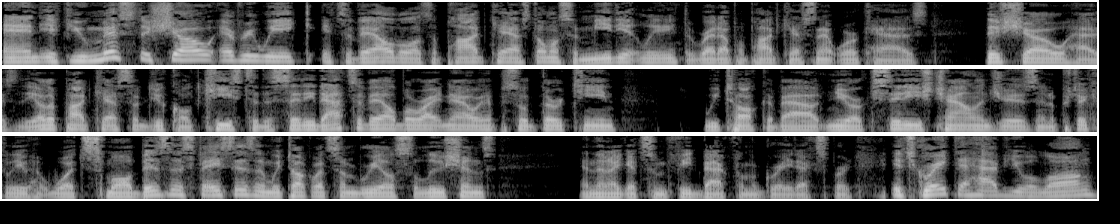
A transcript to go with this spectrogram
And if you miss the show every week, it's available as a podcast almost immediately. The Red Apple Podcast Network has this show, has the other podcast I do called Keys to the City. That's available right now, episode 13. We talk about New York City's challenges and particularly what small business faces, and we talk about some real solutions and then I get some feedback from a great expert. It's great to have you along.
